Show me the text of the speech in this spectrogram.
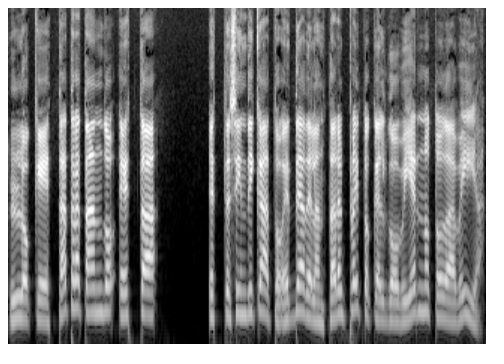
lo que está tratando este sindicato es de adelantar el pleito que el gobierno todavía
